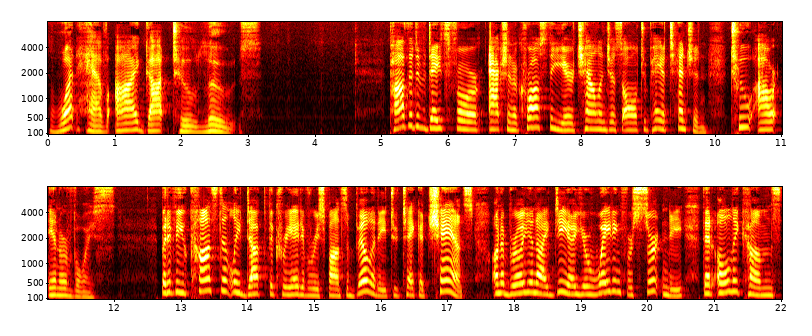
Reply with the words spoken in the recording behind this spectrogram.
What have I got to lose? Positive dates for action across the year challenge us all to pay attention to our inner voice. But if you constantly duck the creative responsibility to take a chance on a brilliant idea, you're waiting for certainty that only comes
